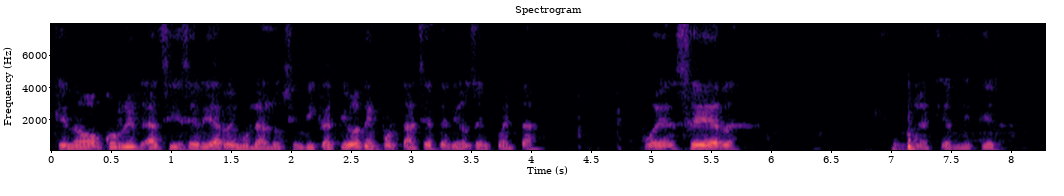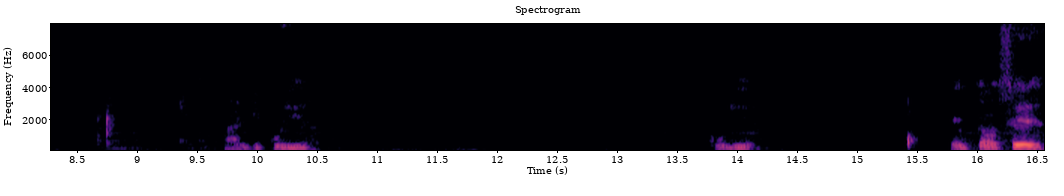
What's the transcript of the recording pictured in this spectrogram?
que no ocurrir así sería regular. Los indicativos de importancia tenidos en cuenta pueden ser, aquí admitir, pulido. Pulido. Entonces,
